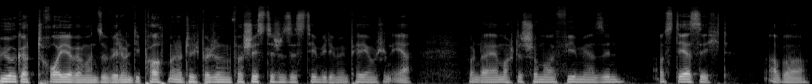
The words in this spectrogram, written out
Bürgertreue, wenn man so will. Und die braucht man natürlich bei so einem faschistischen System wie dem Imperium schon eher. Von daher macht es schon mal viel mehr Sinn aus der Sicht. Aber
